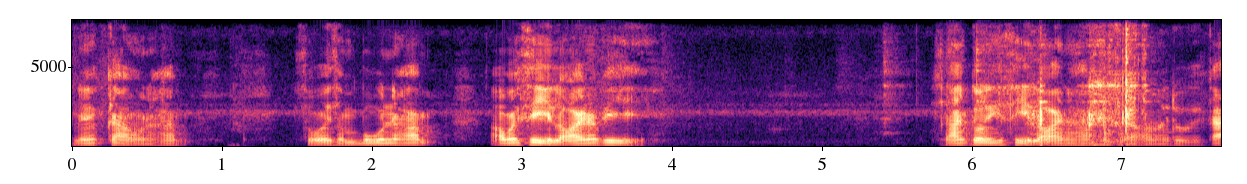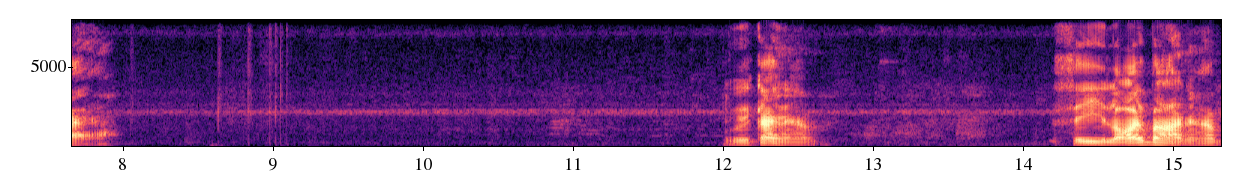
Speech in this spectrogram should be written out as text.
เนื้อเก่านะครับ สวยสมบูรณ์นะครับ เอาไปสี่ร้อยนะพี่ ช้างตัวนี้สี่ร้อยนะครับ เดี๋ยวเรามาดูใกล้ๆเอาดูใกล้ๆนะครับสี่ร้อยบาทนะครับ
